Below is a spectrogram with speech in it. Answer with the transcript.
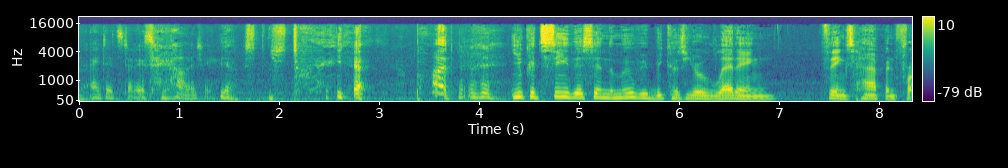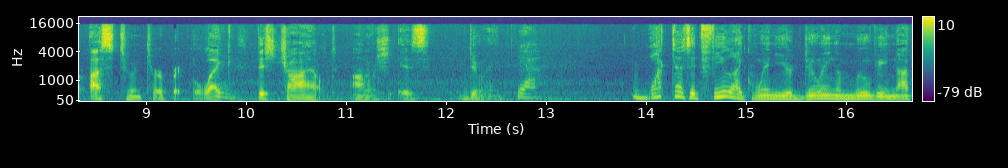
Yeah. I did study psychology Yeah. Yeah. But you could see this in the movie because you're letting things happen for us to interpret, like this child Amos is doing. yeah What does it feel like when you're doing a movie, not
